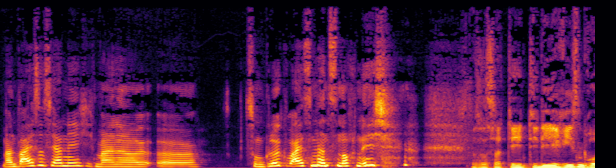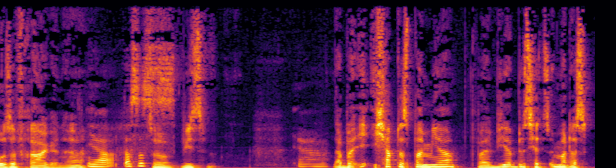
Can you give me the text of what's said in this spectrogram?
man weiß es ja nicht. Ich meine, äh, zum Glück weiß man es noch nicht. Das ist halt die, die, die riesengroße Frage, ne? Ja, das ist. So, wie's, ja. Aber ich, ich habe das bei mir, weil wir bis jetzt immer das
